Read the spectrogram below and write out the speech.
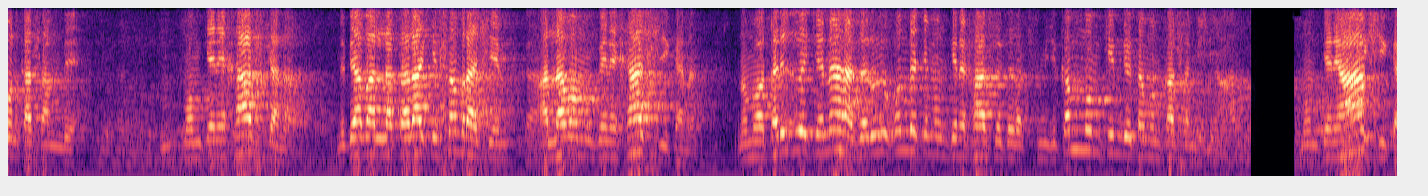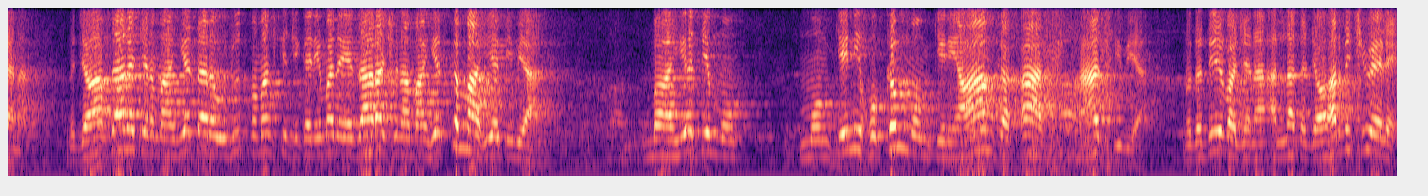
منقسم دی ممکنه خاص کنه نو بیا به الله تعالی کې سم راشي الله به ممکنه خاص شي کنه نو معترض وای چې نه ضروري خوند چې ممکنه خاص ته تقسیم شي کم ممکن دی ته منقسم شي ممکن عام شي کنه نو جوابدار چې ماهیت را وجود په منځ کې چې کلمه د اداره شنه ماهیت کم ماهیت بیا ماهیت ممکنی حکم ممکنی عام کا خاص خاص بیا نو د دې وجنه الله ته جوهر نشي ویلې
